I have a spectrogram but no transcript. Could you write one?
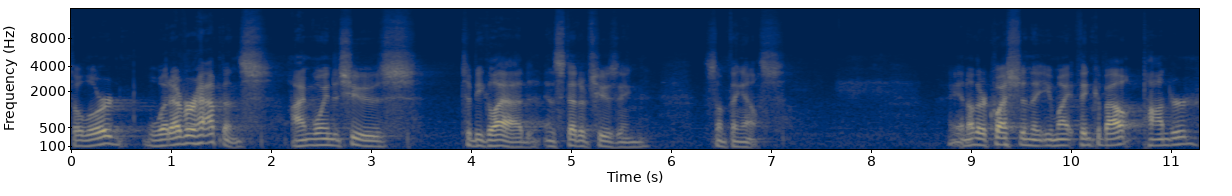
So, Lord, whatever happens, I'm going to choose to be glad instead of choosing something else. Another question that you might think about, ponder.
